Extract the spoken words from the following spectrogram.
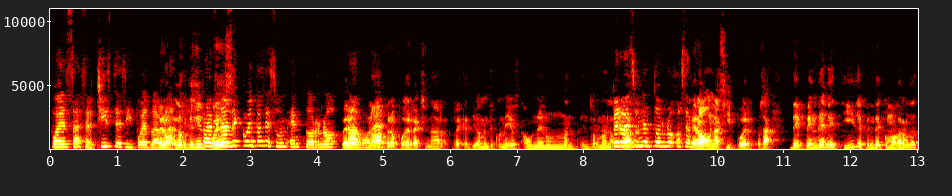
puedes hacer chistes y puedes bla, Pero bla. lo que te decía, Pero al final de cuentas es un entorno Pero, laboral. no, pero puedes reaccionar recreativamente con ellos, aún en un entorno laboral. Pero es un entorno, o sea, Pero aún así, puede, o sea, depende de ti, depende de cómo agarras las,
